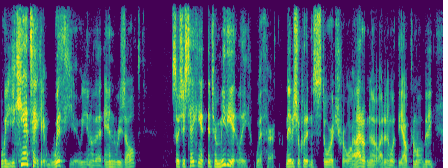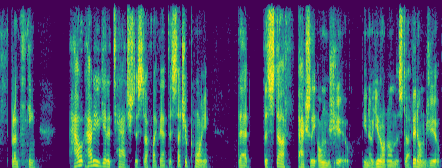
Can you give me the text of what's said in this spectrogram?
Well, you can't take it with you, you know, that end result. So she's taking it intermediately with her. Maybe she'll put it in storage for a while. I don't know. I don't know what the outcome will be. But I'm thinking, how, how do you get attached to stuff like that to such a point that the stuff actually owns you? You know, you don't own the stuff, it owns you.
